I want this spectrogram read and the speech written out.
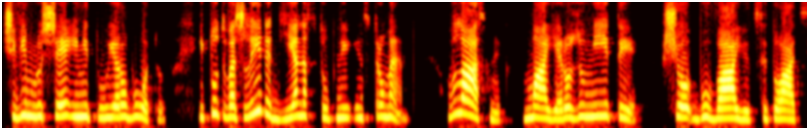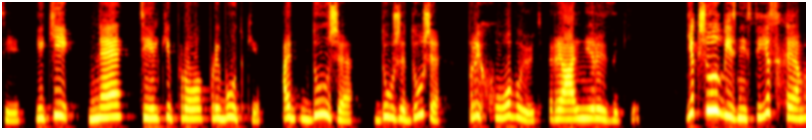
чи він лише імітує роботу. І тут важливим є наступний інструмент. Власник має розуміти, що бувають ситуації, які не тільки про прибутки, а дуже, дуже, дуже приховують реальні ризики. Якщо у бізнесі є схеми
